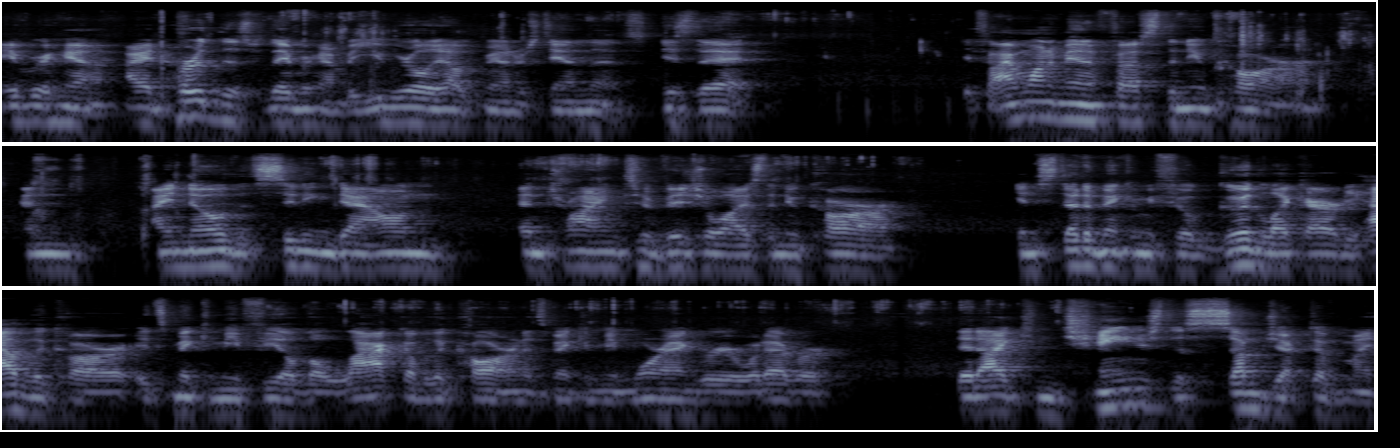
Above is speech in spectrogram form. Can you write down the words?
Abraham, I had heard this with Abraham, but you really helped me understand this, is that if I want to manifest the new car, and I know that sitting down and trying to visualize the new car, instead of making me feel good like I already have the car, it's making me feel the lack of the car and it's making me more angry or whatever, that I can change the subject of my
